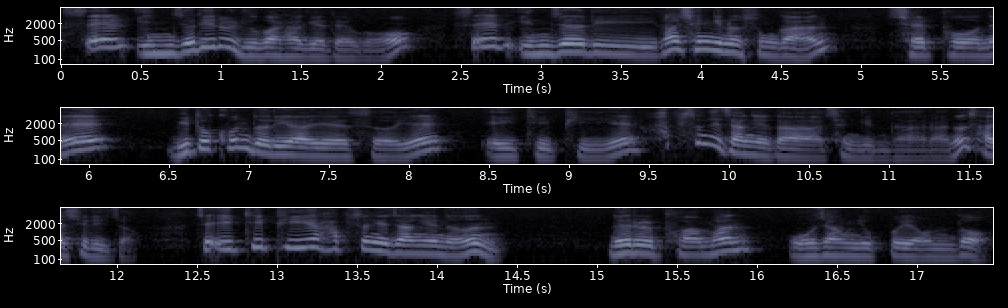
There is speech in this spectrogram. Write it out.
셀 인저리를 유발하게 되고 셀 인저리가 생기는 순간 세포 내 미토콘드리아에서의 ATP의 합성의 장애가 생긴다라는 사실이죠. 제 ATP의 합성의 장애는 뇌를 포함한 오장육부의 온도,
